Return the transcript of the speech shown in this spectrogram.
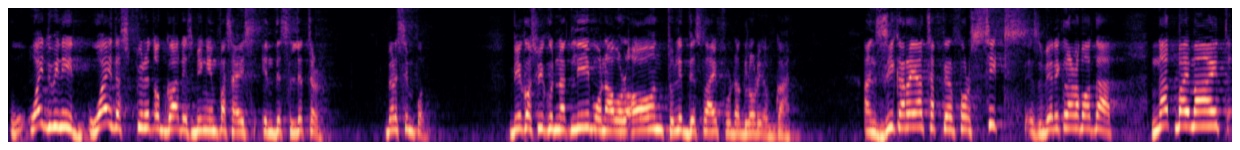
Why do we need? Why the Spirit of God is being emphasized in this letter? Very simple. Because we could not live on our own to live this life for the glory of God. And Zechariah chapter 4, 6 is very clear about that. Not by might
